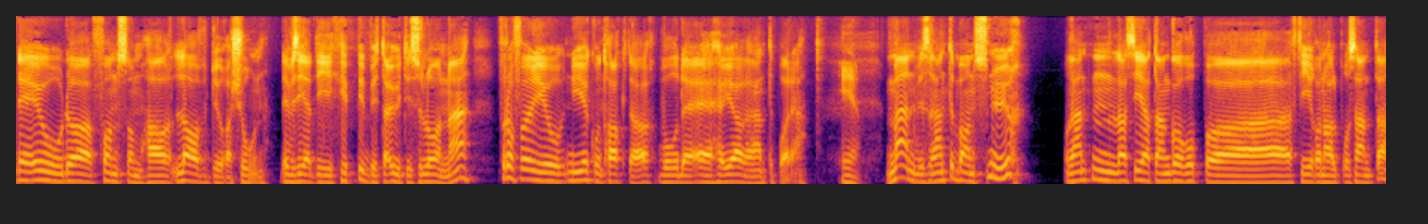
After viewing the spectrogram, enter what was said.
det er jo da fond som har lav durasjon. Dvs. Si at de hyppig bytter ut disse lånene, for da får de jo nye kontrakter hvor det er høyere rente på det. Yeah. Men hvis rentebanen snur, og renten la oss si at den går opp på 4,5 da,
